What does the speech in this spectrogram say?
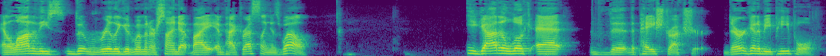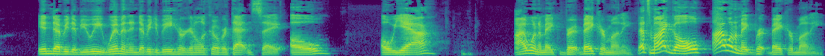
and a lot of these the really good women are signed up by Impact Wrestling as well. You got to look at the the pay structure. There are going to be people in WWE, women in WWE, who are going to look over at that and say, "Oh, oh yeah, I want to make Britt Baker money. That's my goal. I want to make Britt Baker money.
